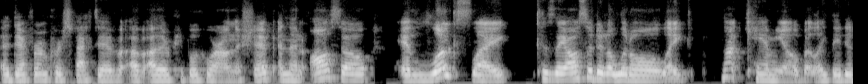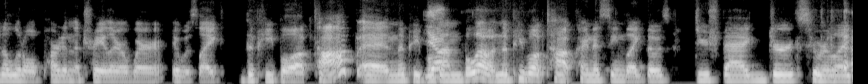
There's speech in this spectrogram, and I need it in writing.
a different perspective of other people who are on the ship. And then also, it looks like, because they also did a little, like, not cameo, but like they did a little part in the trailer where it was like the people up top and the people Yep. down below. And the people up top kind of seemed like those douchebag jerks who are like,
